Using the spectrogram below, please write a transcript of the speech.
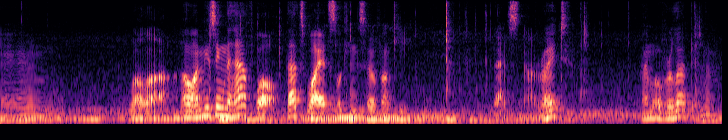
And voila. Oh, I'm using the half wall. That's why it's looking so funky. That's not right. I'm overlapping them.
